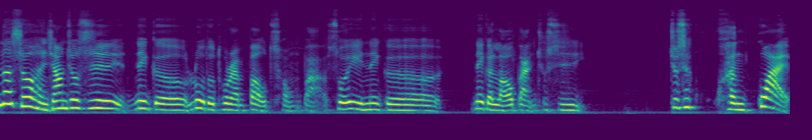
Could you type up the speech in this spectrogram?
那时候很像就是那个骆驼突然爆冲吧，所以那个那个老板就是。就是很怪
